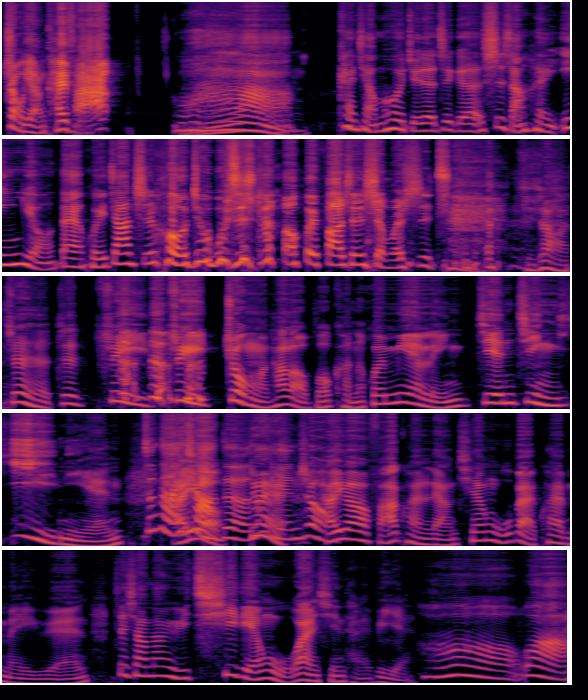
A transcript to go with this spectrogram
照样开罚。哇！看起来我们会觉得这个市长很英勇，但回家之后就不知道会发生什么事情。你知道，这这最最重啊，他老婆可能会面临监禁一年，真的还假的？对严重，还要罚款两千五百块美元，这相当于七点五万新台币。哦，哇！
